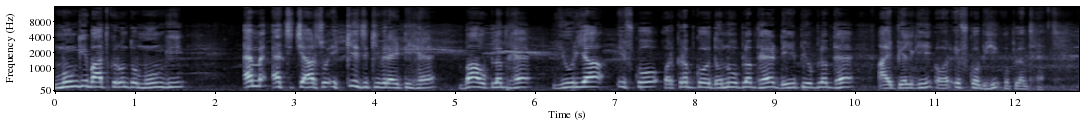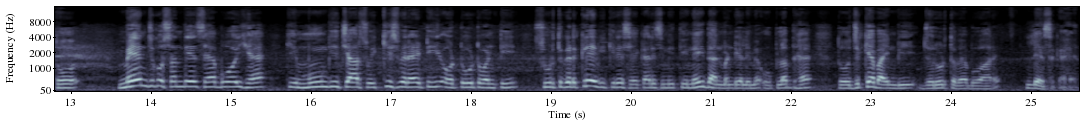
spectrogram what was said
मूंग की बात करूँ तो मूंग एम एच चार सौ इक्कीस की वैरायटी है, बा उपलब्ध है, यूरिया, इफ़को और क्रब को दोनों उपलब्ध है डीपी उपलब्ध है आईपीएल की और इफ़को भी उपलब्ध है। तो मेन जो संदेश है वो ही है कि मूँगी चार सौ इक्कीस वेराइटी और टू ट्वेंटी सूरतगढ़ क्रय विक्रय सहकारी समिति नई दान मंडी में उपलब्ध है तो जिक्के बाइन भी ज़रूरत है, वो आ ले सका है।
